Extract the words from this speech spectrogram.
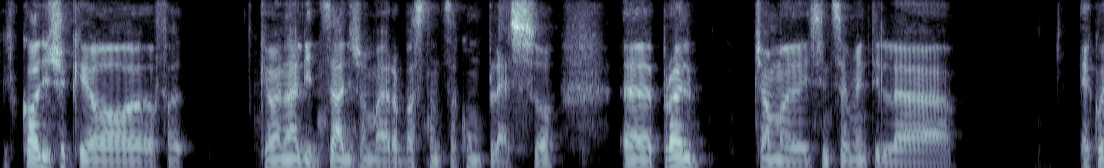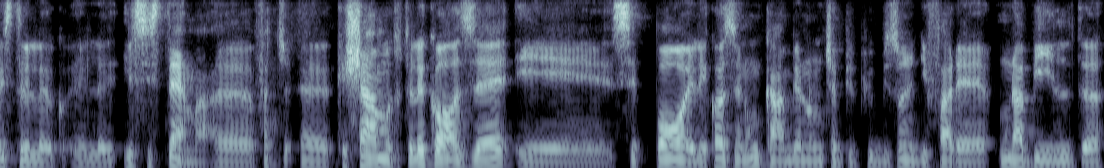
il, codice che ho, fa- che ho analizzato insomma, era abbastanza complesso, però il, diciamo, essenzialmente il è questo il, il, il sistema. Eh, faccio, eh, cresciamo tutte le cose e se poi le cose non cambiano non c'è più, più bisogno di fare una build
